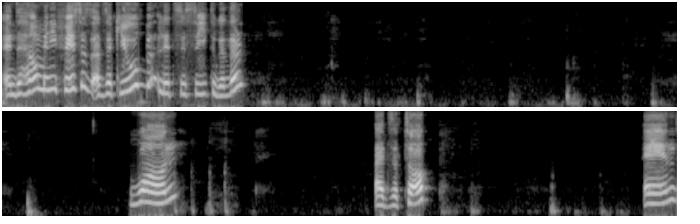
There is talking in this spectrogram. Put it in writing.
And how many faces at the cube? Let's see together. One at the top and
